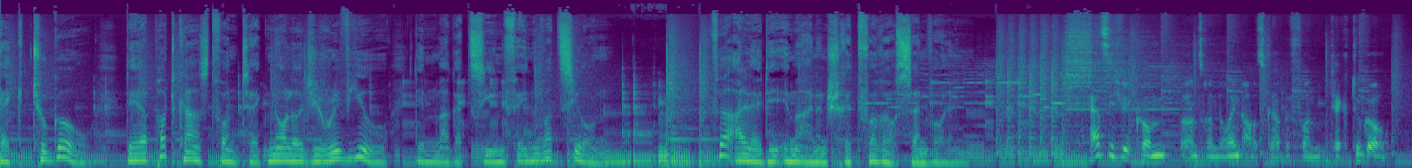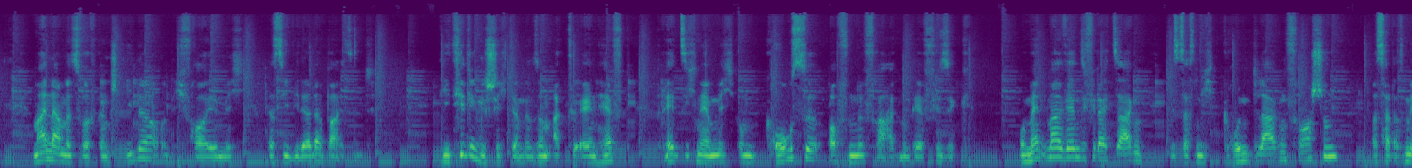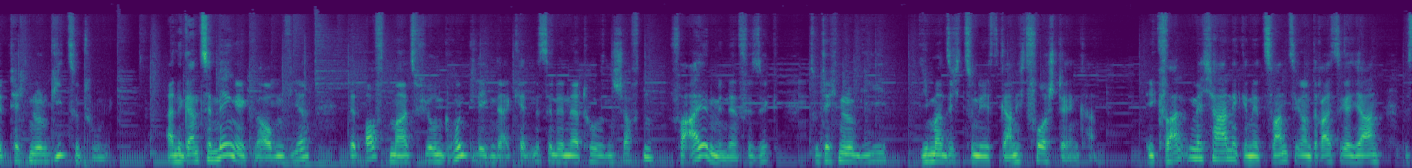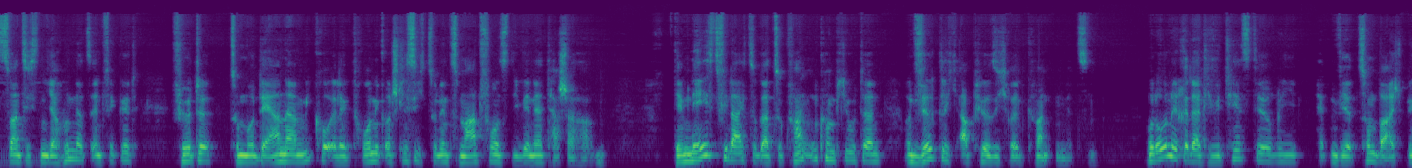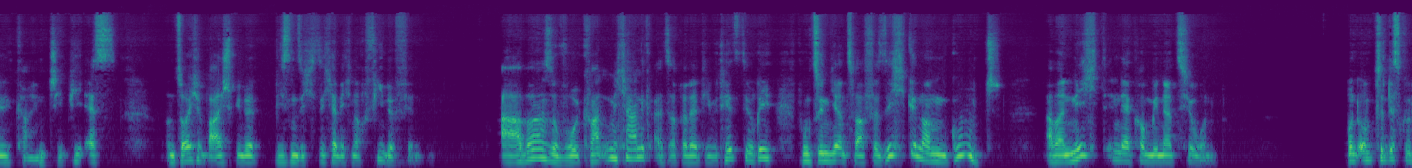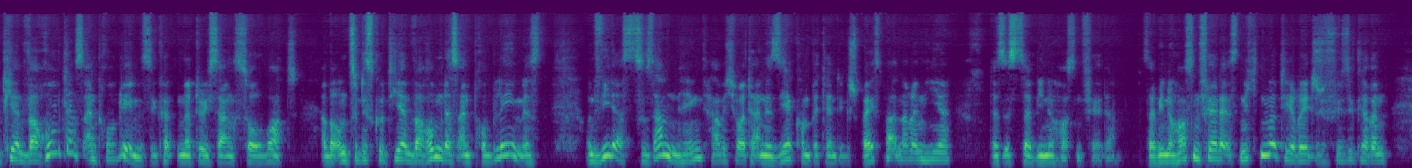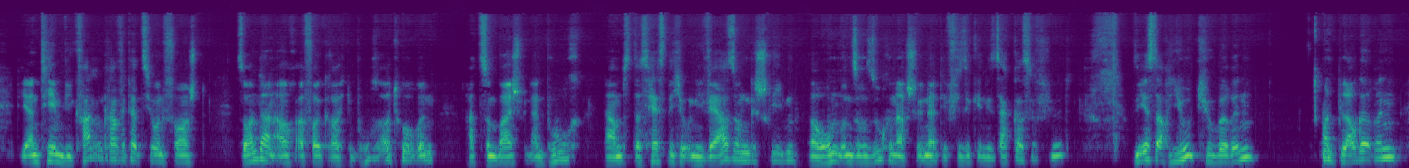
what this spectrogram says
Tech2Go, der Podcast von Technology Review, dem Magazin für Innovation. Für alle, die immer einen Schritt voraus sein wollen. Herzlich willkommen bei unserer neuen Ausgabe von Tech2Go. Mein Name ist Wolfgang Spieler und ich freue mich, dass Sie wieder dabei sind. Die Titelgeschichte in unserem aktuellen Heft dreht sich nämlich um große offene Fragen der Physik. Moment mal, werden Sie vielleicht sagen, ist das nicht Grundlagenforschung? Was hat das mit Technologie zu tun? Eine ganze Menge, glauben wir, denn oftmals führen grundlegende Erkenntnisse in den Naturwissenschaften, vor allem in der Physik, zu Technologie, die man sich zunächst gar nicht vorstellen kann. Die Quantenmechanik in den 20er und 30er Jahren des 20. Jahrhunderts entwickelt, führte zu moderner Mikroelektronik und schließlich zu den Smartphones, die wir in der Tasche haben. Demnächst vielleicht sogar zu Quantencomputern und wirklich abhörsicheren Quantennetzen. Und ohne Relativitätstheorie hätten wir zum Beispiel kein GPS. Und solche Beispiele ließen sich sicherlich noch viele finden. Aber sowohl Quantenmechanik als auch Relativitätstheorie funktionieren zwar für sich genommen gut, aber nicht in der Kombination. Und um zu diskutieren, warum das ein Problem ist, Sie könnten natürlich sagen, so what? Aber um zu diskutieren, warum das ein Problem ist und wie das zusammenhängt, habe ich heute eine sehr kompetente Gesprächspartnerin hier. Das ist Sabine Hossenfelder. Sabine Hossenfelder ist nicht nur theoretische Physikerin, die an Themen wie Quantengravitation forscht, sondern auch erfolgreiche Buchautorin, hat zum Beispiel ein Buch namens Das hässliche Universum geschrieben, warum unsere Suche nach Schönheit die Physik in die Sackgasse führt. Sie ist auch YouTuberin und Bloggerin,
